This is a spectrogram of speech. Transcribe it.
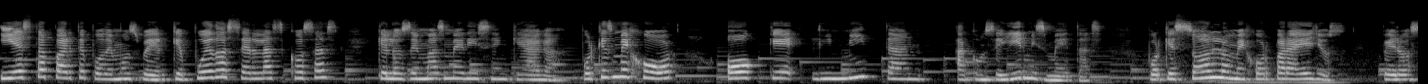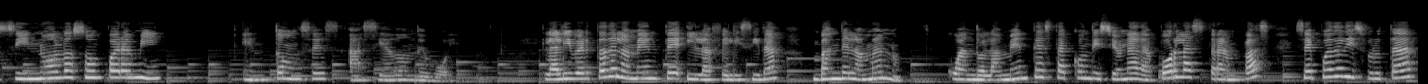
Y esta parte podemos ver que puedo hacer las cosas que los demás me dicen que haga, porque es mejor o que limitan a conseguir mis metas, porque son lo mejor para ellos, pero si no lo son para mí, entonces ¿hacia dónde voy? La libertad de la mente y la felicidad van de la mano. Cuando la mente está condicionada por las trampas, se puede disfrutar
